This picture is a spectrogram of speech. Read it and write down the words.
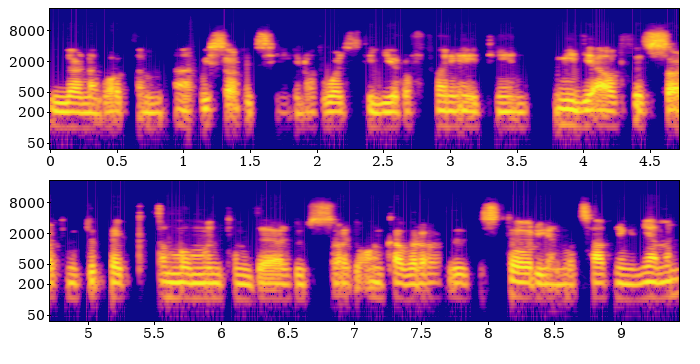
learn about them. Uh, we started seeing you know towards the year of 2018 media outlets starting to pick a momentum there to start to uncover the story and what's happening in yemen.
